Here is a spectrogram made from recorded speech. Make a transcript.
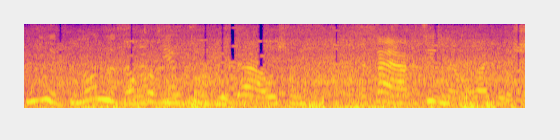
Нет, ну не только в Ютубе, да, общем, такая активная молодежь.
